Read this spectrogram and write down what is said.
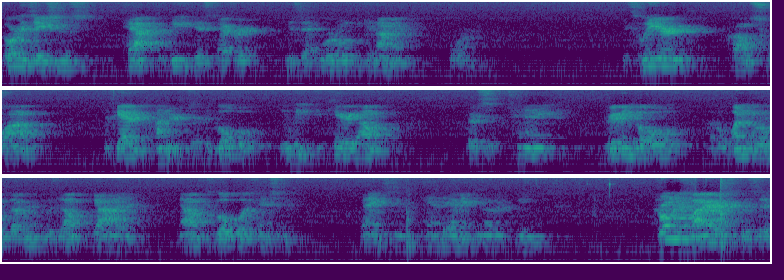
the organization's tapped to lead this effort is that World Economic Forum. Its leader, Klaus Schwab, has gathered hundreds of the global elite to carry out their satanic driven goal of a one world government without God now global attention thanks to pandemic and other means. Coronavirus was a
